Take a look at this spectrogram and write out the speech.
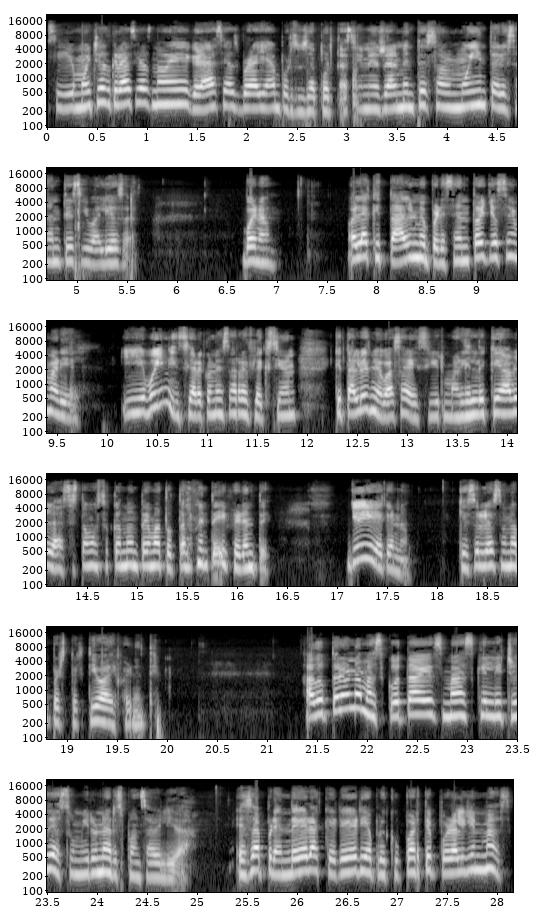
Sí, muchas gracias Noé, gracias Brian por sus aportaciones, realmente son muy interesantes y valiosas. Bueno, hola, ¿qué tal? Me presento, yo soy Mariel. Y voy a iniciar con esa reflexión que tal vez me vas a decir, Mariel, ¿de qué hablas? Estamos tocando un tema totalmente diferente. Yo diré que no, que solo es una perspectiva diferente. Adoptar una mascota es más que el hecho de asumir una responsabilidad. Es aprender a querer y a preocuparte por alguien más.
